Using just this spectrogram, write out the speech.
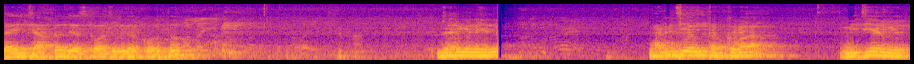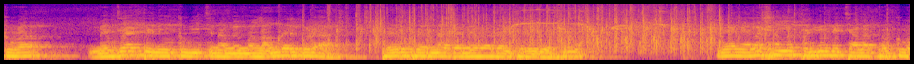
దయచేసి అర్థం చేసుకోవాల్సిందిగా కోరుతూ జరిగిన ఎన్ని పరిచయం తక్కువ విజయం ఎక్కువ మెజార్టీని ఎక్కువ ఇచ్చిన మిమ్మల్ని అందరికీ కూడా పేరు పేరున ధన్యవాదాలు తెలియజేస్తున్నా. నేను ఎలక్షన్లో తిరిగింది చాలా తక్కువ.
